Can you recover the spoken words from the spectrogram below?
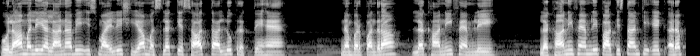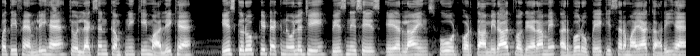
غلام علی علانہ بھی اسماعیلی شیعہ مسلک کے ساتھ تعلق رکھتے ہیں۔ نمبر پندرہ لکھانی فیملی۔ لکھانی فیملی پاکستان کی ایک ارب پتی فیملی ہے جو لیکسن کمپنی کی مالک ہے۔ اس گروپ کی ٹیکنالوجی، بزنسز ایئر لائنز فوڈ اور تعمیرات وغیرہ میں اربوں روپے کی سرمایہ کاری ہے۔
